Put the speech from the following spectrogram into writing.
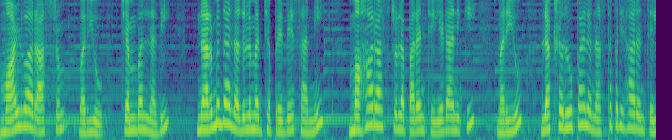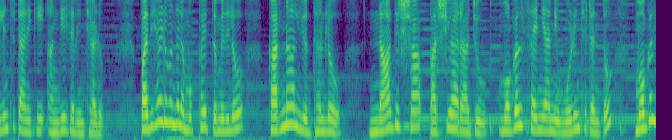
మాళ్వా రాష్ట్రం మరియు చంబల్ నది నర్మదా నదుల మధ్య ప్రదేశాన్ని మహారాష్ట్రల పరం చెయ్యడానికి మరియు లక్ష రూపాయల నష్టపరిహారం చెల్లించటానికి అంగీకరించాడు. పదిహేడు వందల ముప్పై తొమ్మిదిలో కర్నాల్ యుద్ధంలో నాదిర్షా పర్షియా రాజు మొఘల్ సైన్యాన్ని ఓడించటంతో మొఘల్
